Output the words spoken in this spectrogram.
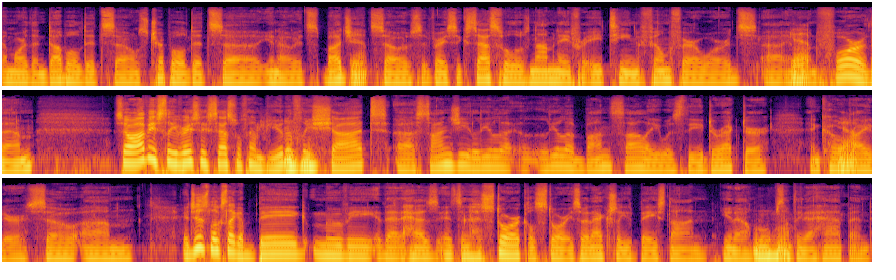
uh, more than doubled its uh, almost tripled its uh, you know its budget. So it was very successful. It was nominated for 18 filmfare awards uh, and Yeah. won four of them. So obviously a very successful film beautifully Mm-hmm. shot. Uh, Sanjay Leela Leela Bhansali was the director and co-writer. So um, it just looks like a big movie that has it's an historical story so it actually is based on you know Mm-hmm. something that happened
